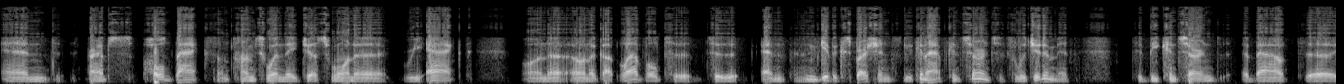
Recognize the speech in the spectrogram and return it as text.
and perhaps hold back sometimes when they just want to react on a on a gut level to to and, and give expressions. You can have concerns; it's legitimate, to be concerned about uh,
